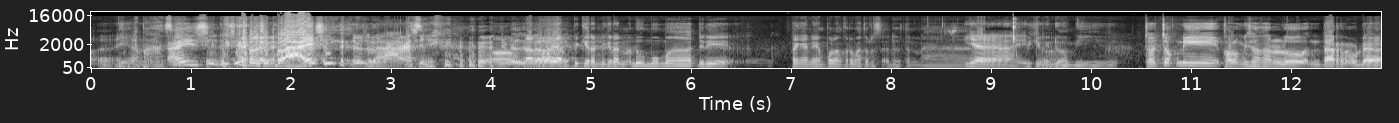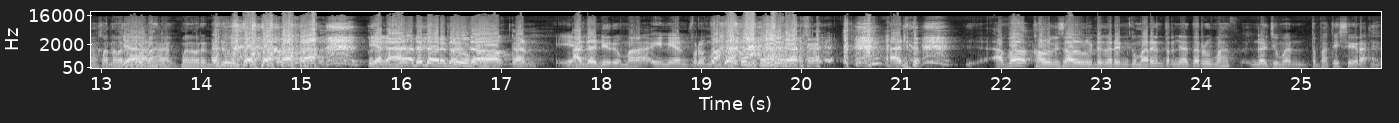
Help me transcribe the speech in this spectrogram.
Eh, iya, apaan sih? Ay sih simpel simpel aja sih Jelas sih. Oh, nggak mau yang pikiran-pikiran, aduh mumet, jadi pengen yang pulang ke rumah terus, aduh tenang. Iya, itu. Bikin indomie. Cocok nih kalau misalkan lu ntar udah Mana kerja rumah kan? Mana rumah? Iya kan Ada nawarin cocok rumah. kan Iya. ada di rumah inian perumahan ada apa kalau misal lu dengerin kemarin ternyata rumah nggak cuman tempat istirahat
